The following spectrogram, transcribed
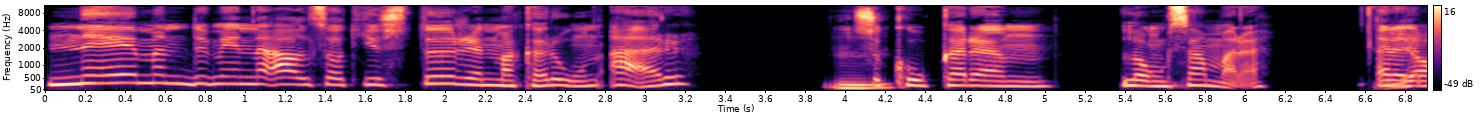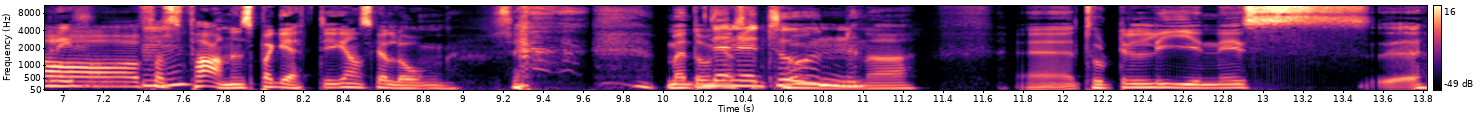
Nej, men du menar alltså att ju större en makaron är Mm. så kokar den långsammare? Eller ja, blir- fast mm. fan en spaghetti är ganska lång. men de är Den är ganska tunn. tunna. Eh, tortellinis, eh,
